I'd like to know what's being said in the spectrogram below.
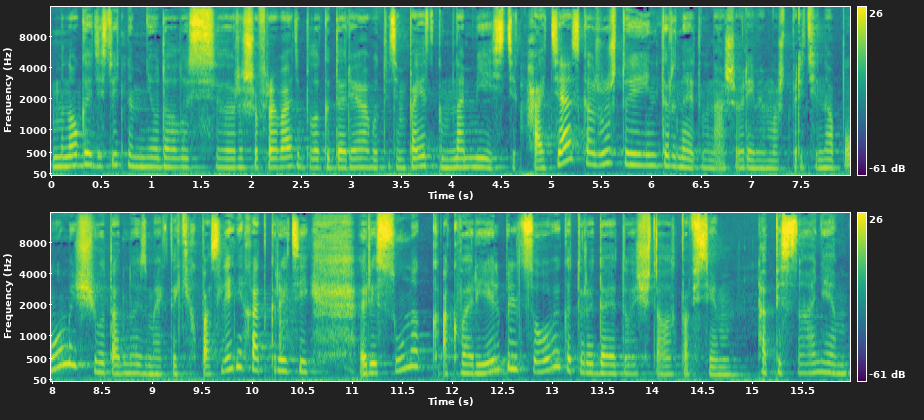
многое действительно мне удалось расшифровать благодаря вот этим поездкам на месте. Хотя скажу, что и интернет в наше время может прийти на помощь. Вот одно из моих таких последних открытий – рисунок акварель Бельцовой, который до этого считалась по всем описаниям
